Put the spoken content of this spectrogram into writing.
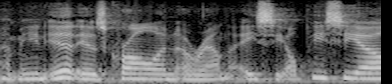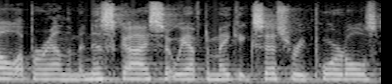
I mean, it is crawling around the ACL, PCL, up around the menisci. So we have to make accessory portals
